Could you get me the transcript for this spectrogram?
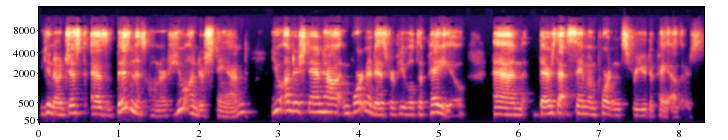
you know, just as business owners, you understand you understand how important it is for people to pay you. And there's that same importance for you to pay others.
